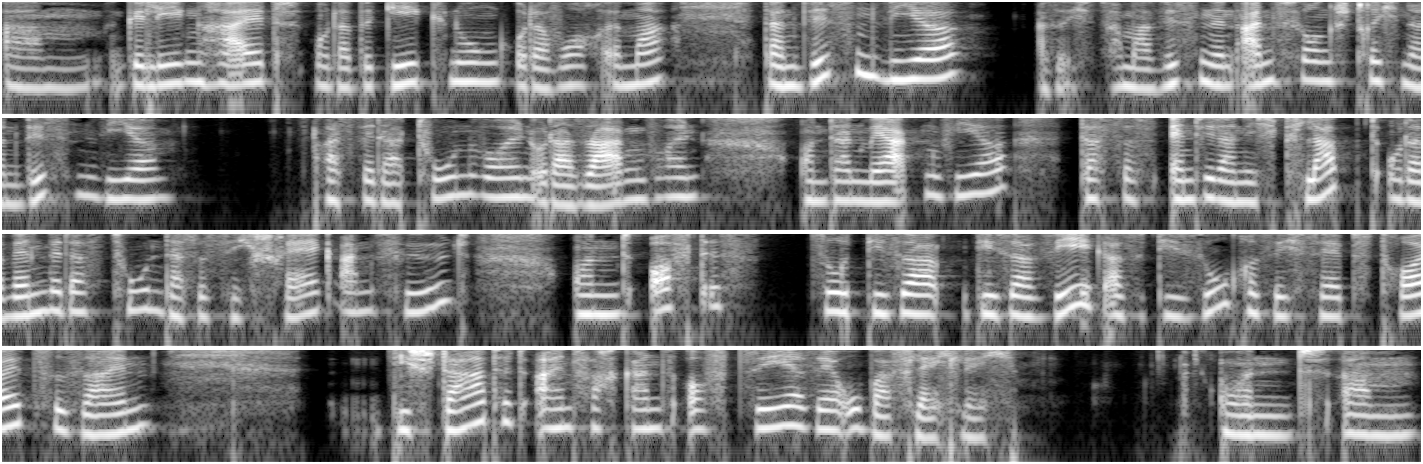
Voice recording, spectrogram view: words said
ähm, Gelegenheit oder Begegnung oder wo auch immer, dann wissen wir, also ich sag mal Wissen in Anführungsstrichen, dann wissen wir, was wir da tun wollen oder sagen wollen. Und dann merken wir, dass das entweder nicht klappt oder wenn wir das tun, dass es sich schräg anfühlt. Und oft ist so dieser, dieser Weg, also die Suche, sich selbst treu zu sein, die startet einfach ganz oft sehr, sehr oberflächlich. Und ähm,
